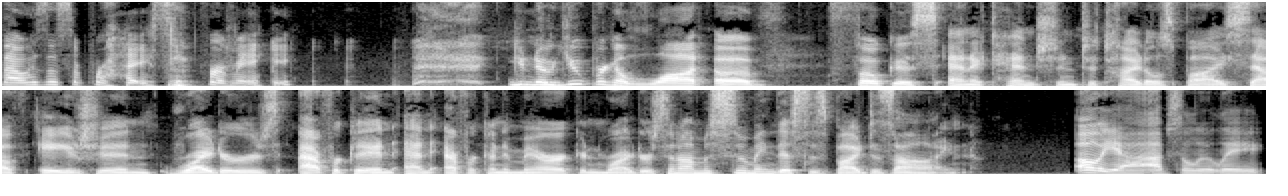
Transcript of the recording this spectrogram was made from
that was a surprise for me. You know, you bring a lot of focus and attention to titles by South Asian writers, African and African American writers, and I'm assuming this is by design. Oh, yeah, absolutely.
